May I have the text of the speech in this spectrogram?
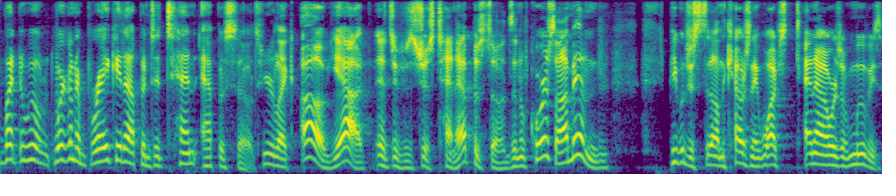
but we're going to break it up into 10 episodes. And you're like, oh, yeah, it was just 10 episodes. And of course, I'm in. People just sit on the couch and they watch 10 hours of movies.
